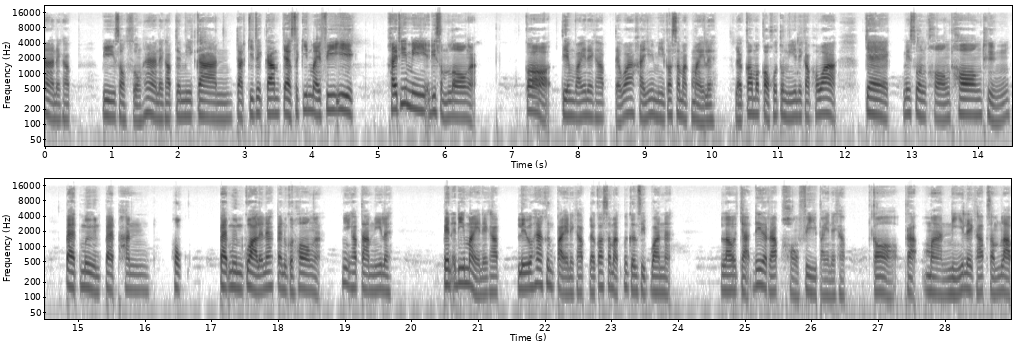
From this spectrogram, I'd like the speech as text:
5 นะครับ ปี 225 นะครับ จะมีการจัดกิจกรรมแจกสกินใหม่ฟรีอีก ใครที่มีไอดีสำรองอะ ก็เตรียมไว้นะครับ แต่ว่าใครที่ไม่มีก็สมัครใหม่เลย แล้วก็มากรอกโค้ดตรงนี้นะครับ เพราะว่าแจกในส่วนของทองถึง 88,6 80,000 กว่าเลยนะ80,000กว่าทองอะ นี่ครับตามนี้เลย เป็นไอดีใหม่นะครับ เลเวล5ขึ้นไปนะครับ แล้วก็สมัครไม่เกิน 10 วันน่ะ เราจะได้รับของฟรีไปนะครับ ก็ประมาณนี้เลยครับสำหรับ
